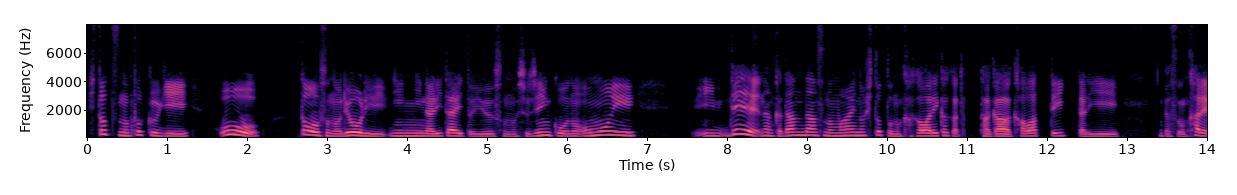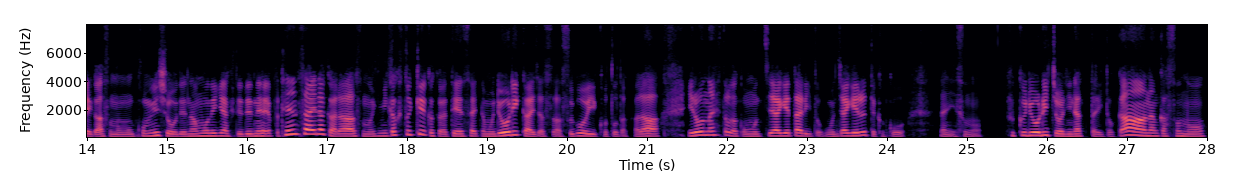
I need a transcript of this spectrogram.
一つの特技をとその料理人になりたいというその主人公の思いでなんかだんだんその周りの人との関わり方が変わっていったりなんかその彼がそのもうコミュ障で何もできなくてでねやっぱ天才だからその味覚と嗅覚が天才ってもう料理界じゃさすごいことだからいろんな人がこう持ち上げたりと持ち上げるっていうかこう何その副料理長になったりとかなんかその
